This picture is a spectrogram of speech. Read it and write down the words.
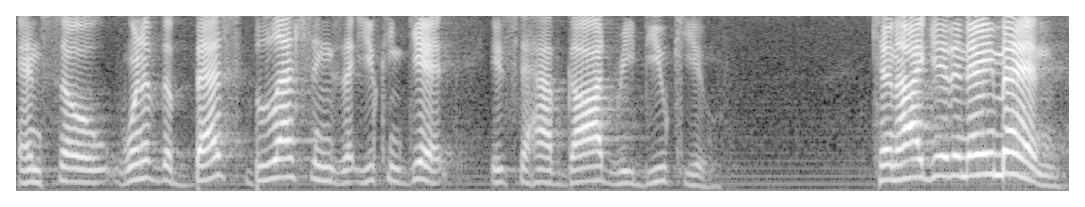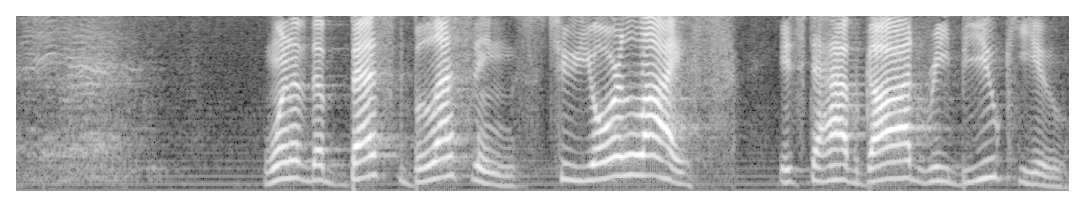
And so, one of the best blessings that you can get is to have God rebuke you. Can I get an amen? amen? One of the best blessings to your life is to have God rebuke you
